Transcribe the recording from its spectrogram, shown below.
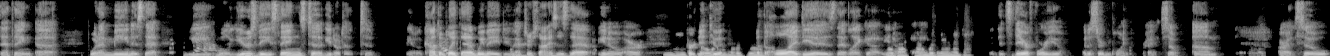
That thing. Uh, what I mean is that we will use these things to you know to to you know contemplate them we may do exercises that you know are Pertinent to it, but the whole idea is that like uh, you know back down with Anna. it's there for you at a certain point right? So um all right so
